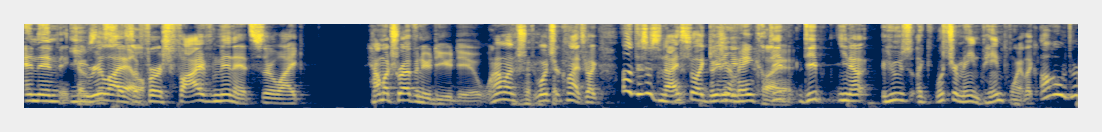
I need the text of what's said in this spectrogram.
And then you the realize the first five minutes, they're like, how much revenue do you do? How much? What's your clients? You're like, oh, this is nice. So like, Who's getting your main deep- client? Deep, deep, you know, who's like, what's your main pain point? Like, oh, they're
